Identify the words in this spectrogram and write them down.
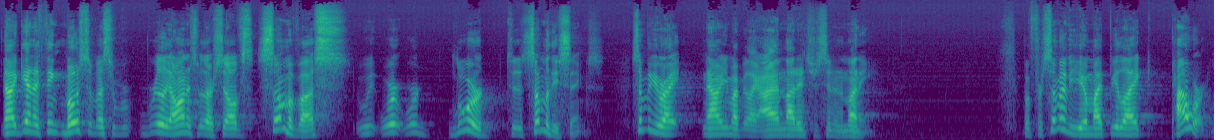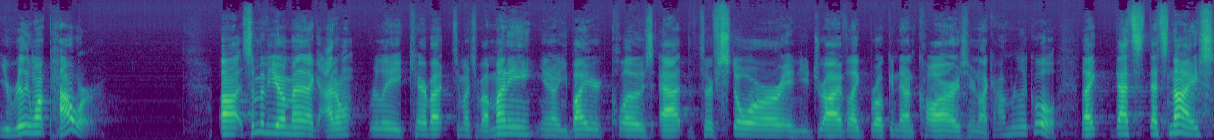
Now, again, I think most of us are really honest with ourselves. Some of us, we, we're lured to some of these things. Some of you right now, you might be like, I'm not interested in money. But for some of you, it might be like power. You really want power. Uh, some of you are like, I don't really care about too much about money. You know, you buy your clothes at the thrift store and you drive like broken down cars and you're like, I'm really cool. Like, that's, that's nice.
